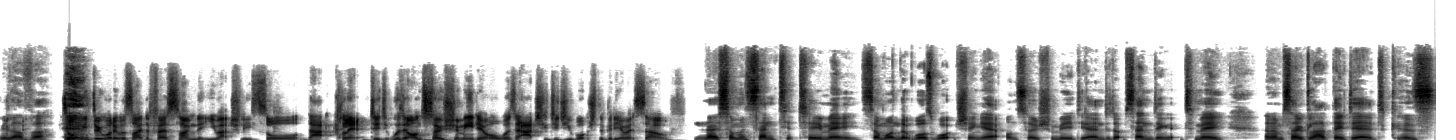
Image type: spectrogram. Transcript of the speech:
We love her. Talk me through what it was like the first time that you actually saw that clip. Did was it on social media or was it actually did you watch the video itself? No, someone sent it to me. Someone that was watching it on social media ended up sending it to me, and I'm so glad they did because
